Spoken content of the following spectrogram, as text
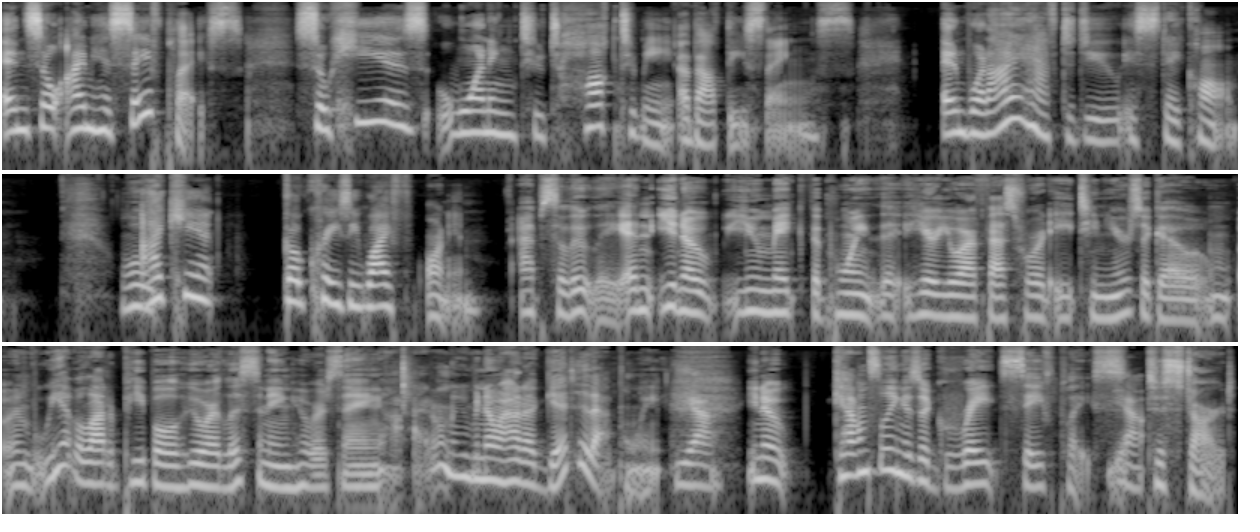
And so I'm his safe place. So he is wanting to talk to me about these things. And what I have to do is stay calm. Well, I can't go crazy wife on him. Absolutely. And, you know, you make the point that here you are, fast forward 18 years ago. And we have a lot of people who are listening who are saying, I don't even know how to get to that point. Yeah. You know, counseling is a great safe place yeah. to start.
